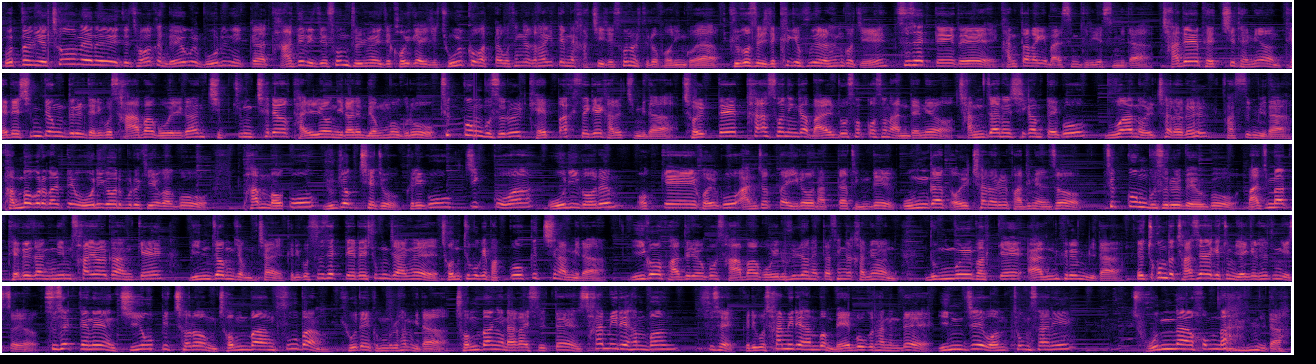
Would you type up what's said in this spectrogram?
보통 이게 처음에는 이제 정확한 내용을 모르니까 다들 이제 손 들면 이제 거기가 이제 좋을 것 같다고 생각을 하기 때문에 같이 이제 손을 들어버린 거야. 그것을 이제 크게 후회를 한 거지. 수색대에 대해 간단하게 말씀드리겠습니다. 자대 배치되면 대대 신병들을 데리고 4박 5일간 집중 체력 단련이라는 명목으로 특공 부수를 개빡세게 가르칩니다. 절대 타선인가 말도 섞어선 안 되며 잠자는 시간 빼고 무한 얼차려를 받습니다. 밥 먹으러 갈 때 오리걸음으로 기억하고 밥 먹고 유격체조 그리고 찍고와 오리걸음 어깨에 걸고 앉았다 일어났다 등등 온갖 얼차려를 받으면서 특공 부수를 배우고 마지막 대대장님 사열과 함께 민정경찰 그리고 수색대대 흉장을 전투복에 받고 끝이 납니다. 이거 받으려고 4박 5일 훈련했다 생각하면 눈물밖에 안 흐릅니다. 조금 더 자세하게 좀 얘기를 해준 게 있어요. 수색대는 GOP처럼 전방, 후방 교대 근무를 합니다. 전방에 나가 있을 땐 3일에 한 번 수색 그리고 3일에 한 번 매복을 하는데 인제 원통산이 존나 험난합니다.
